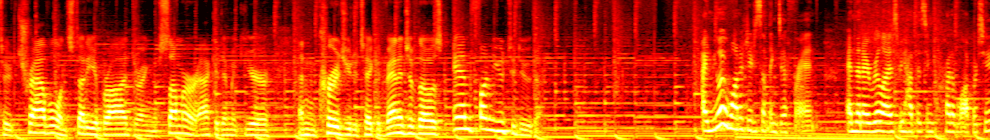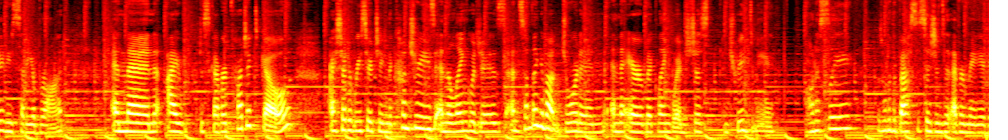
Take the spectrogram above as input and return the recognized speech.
to travel and study abroad during the summer or academic year and encourage you to take advantage of those and fund you to do that. I knew I wanted to do something different and then I realized we had this incredible opportunity to study abroad and then I discovered Project Go. I started researching the countries and the languages and something about Jordan and the Arabic language just intrigued me. Honestly, it was one of the best decisions I've ever made.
